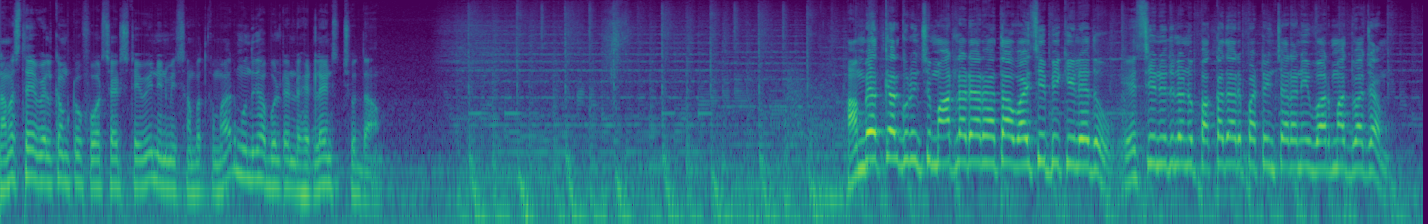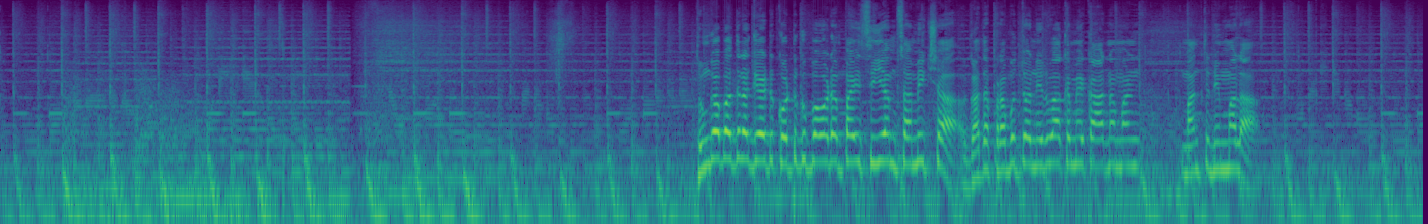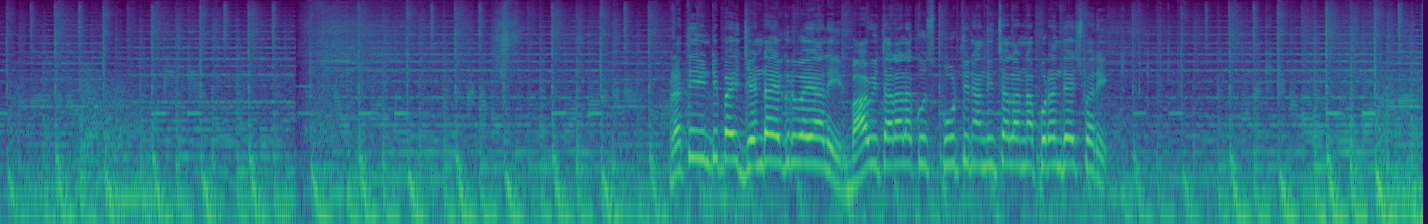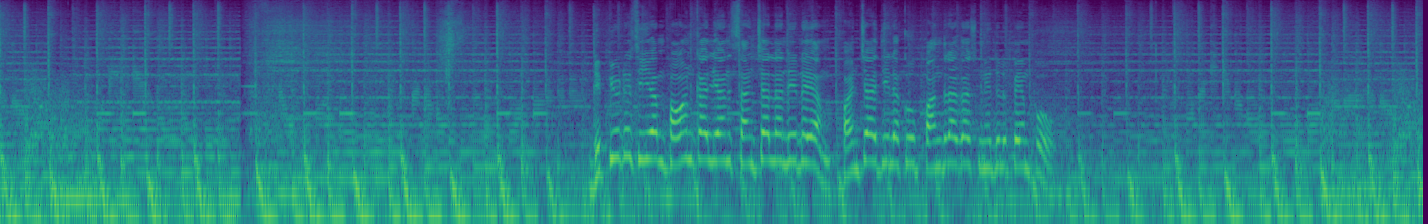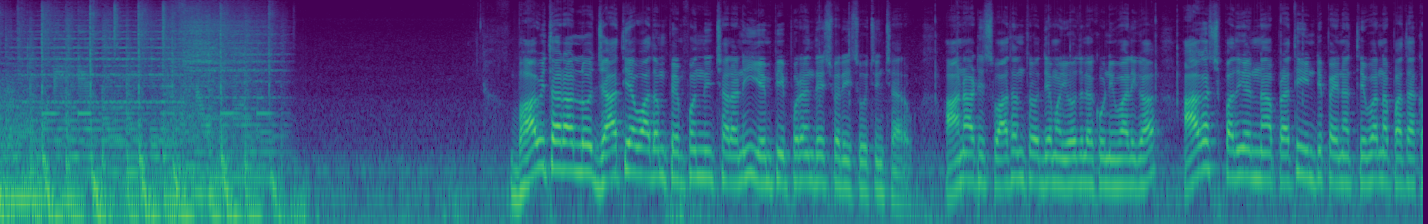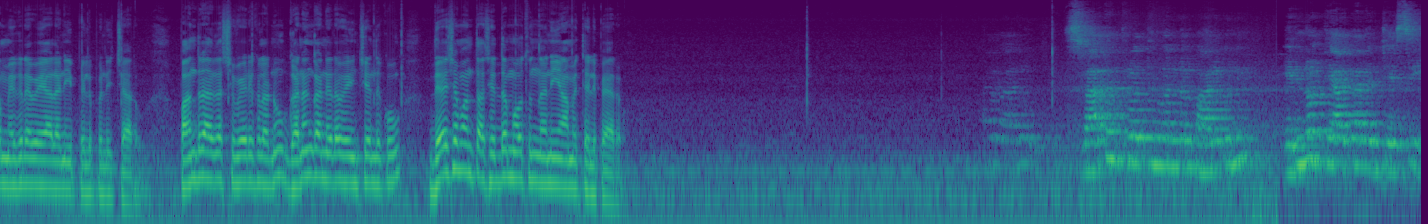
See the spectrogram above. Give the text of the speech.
నమస్తే welcome to four sides TV. నేను మీ సంపత్ కుమార్. ముందుగా బులెటిన్లో హెడ్లైన్స్ చూద్దాం. అంబేద్కర్ గురించి మాట్లాడే అర్హత వైసీపీకి లేదు. ఎస్సీ నిధులను పక్కదారి పట్టించారని వర్మ ధ్వజం. తుంగభద్ర గేటు కొట్టుకుపోవడంపై సీఎం సమీక్ష. గత ప్రభుత్వ నిర్వాహకమే కారణమని మంత్రి నిమ్మల. ప్రతి ఇంటిపై జెండా ఎగురవేయాలి. భావి తరాలకు స్ఫూర్తిని అందించాలన్న పురంధేశ్వరి. డిప్యూటీ సీఎం పవన్ కళ్యాణ్ సంచలన నిర్ణయం. పంచాయతీలకు పంద్రాగస్టు నిధులు పెంపు. భావితరాల్లో జాతీయవాదం పెంపొందించాలని ఎంపీ పురంధేశ్వరి సూచించారు. ఆనాటి స్వాతంత్రోద్యమ యోధులకు నివాళిగా ఆగస్టు పదిహేనున ప్రతి ఇంటిపైన త్రివర్ణ పతాకం ఎగురవేయాలని పిలుపునిచ్చారు. పంద్ర ఆగస్టు వేడుకలను ఘనంగా నిర్వహించేందుకు దేశమంతా సిద్ధమవుతుందని ఆమె తెలిపారు. స్వాతంత్రోద్యమంలో పాల్గొని ఎన్నో త్యాగాలను చేసి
